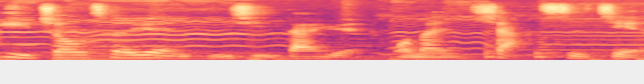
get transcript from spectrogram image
一周测验提醒单元，我们下次见。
